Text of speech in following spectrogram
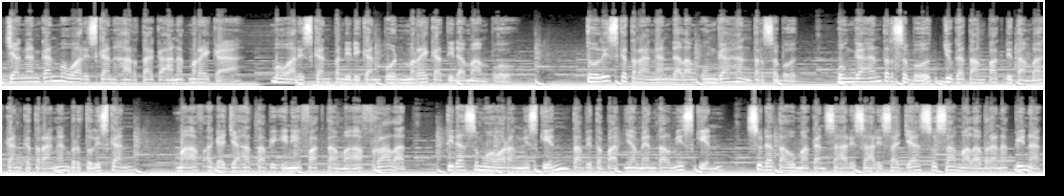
Jangankan mewariskan harta ke anak mereka, mewariskan pendidikan pun mereka tidak mampu. Tulis keterangan dalam unggahan tersebut. Unggahan tersebut juga tampak ditambahkan keterangan bertuliskan, Maaf agak jahat tapi ini fakta maaf ralat, tidak semua orang miskin, tapi tepatnya mental miskin, sudah tahu makan sehari-sehari saja susah malah beranak pinak,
